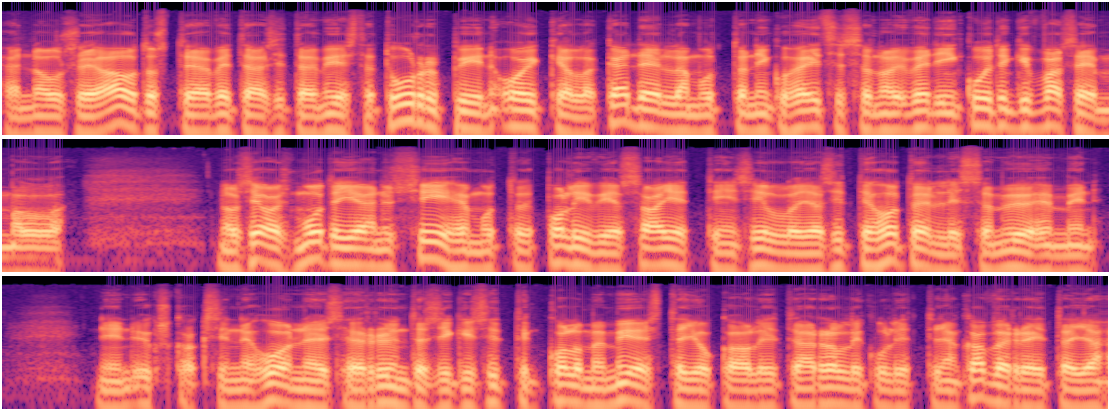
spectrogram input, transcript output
hän nousee autosta ja vetää sitä miestä turpiin oikealla kädellä, mutta niin kuin hän itse sanoi, vedin kuitenkin vasemmalla. No se olisi muuten jäänyt siihen, mutta Poliviassa ajettiin silloin ja sitten hotellissa myöhemmin – niin yksi kaksi sinne huoneeseen ryntäsikin sitten kolme miestä, joka oli tämän rallikuljettajan kavereita ja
